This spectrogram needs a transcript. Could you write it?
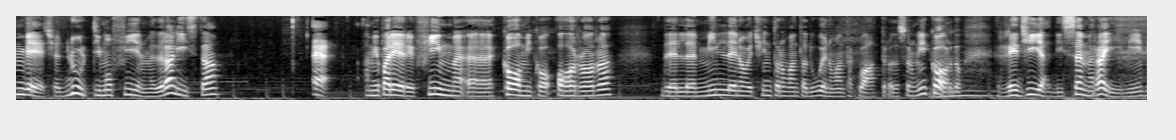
Invece, l'ultimo film della lista è, a mio parere, film eh, comico horror del 1992-94, adesso non mi ricordo, regia di Sam Raimi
